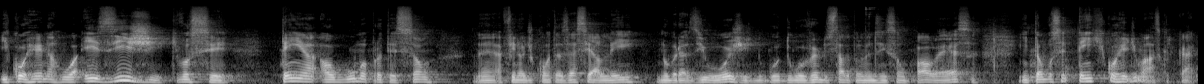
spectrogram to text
e correr na rua exige que você tenha alguma proteção, né? afinal de contas essa é a lei no Brasil hoje, do, do governo do estado, pelo menos em São Paulo é essa, então você tem que correr de máscara, cara.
